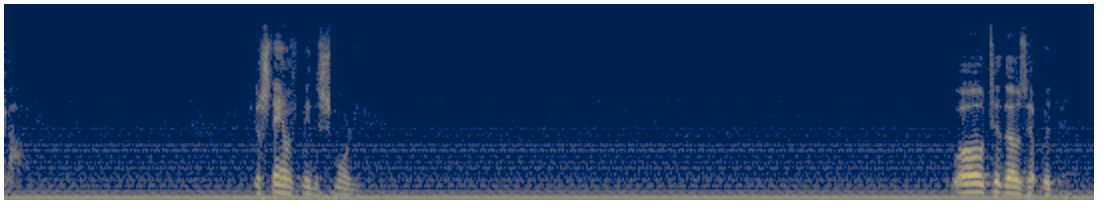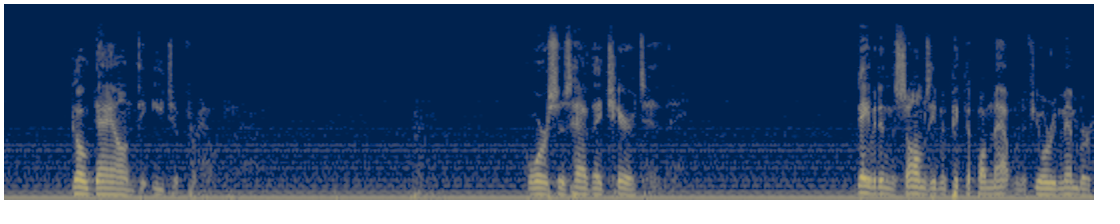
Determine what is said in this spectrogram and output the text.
God. You'll stand with me this morning. Woe to those that would go down to Egypt for help. Horses have they, chariots have they. David in the Psalms even picked up on that one, if you'll remember.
